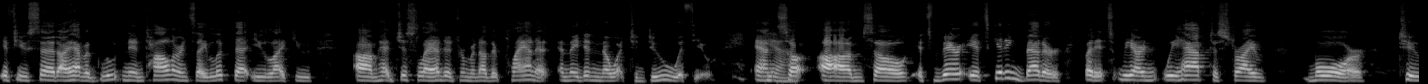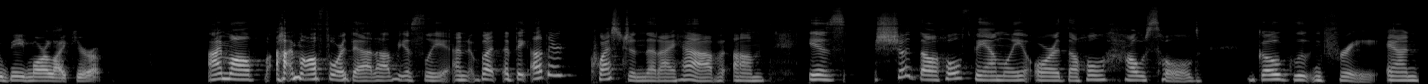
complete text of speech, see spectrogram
if you said I have a gluten intolerance, they looked at you like you um, had just landed from another planet and they didn't know what to do with you. And yeah. so um, so it's very it's getting better but it's we are we have to strive more to be more like europe. I'm all i'm all for that obviously. And but the other question that i have um, is should the whole family or the whole household go gluten free and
